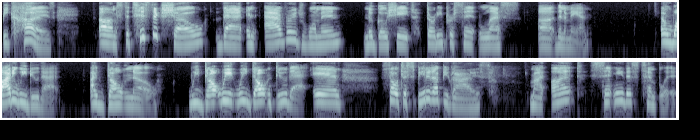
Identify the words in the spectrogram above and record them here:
because um, statistics show that an average woman negotiates 30% less uh, than a man. And why do we do that? I don't know. We don't we we don't do that. And so to speed it up, you guys, my aunt sent me this template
